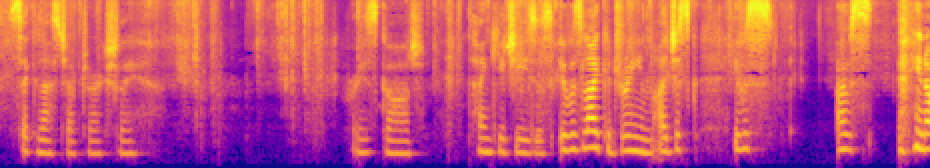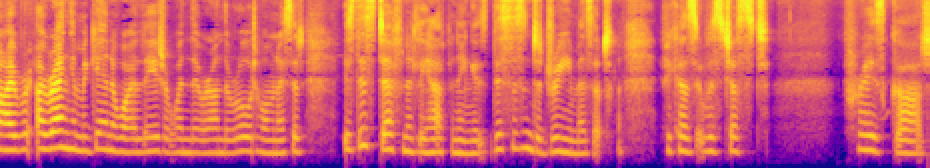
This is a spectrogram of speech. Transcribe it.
second last chapter, actually. Praise God. Thank you, Jesus. It was like a dream. I just, it was, I was, you know, I, I rang him again a while later when they were on the road home and I said, Is this definitely happening? Is, this isn't a dream, is it? Because it was just, praise God.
